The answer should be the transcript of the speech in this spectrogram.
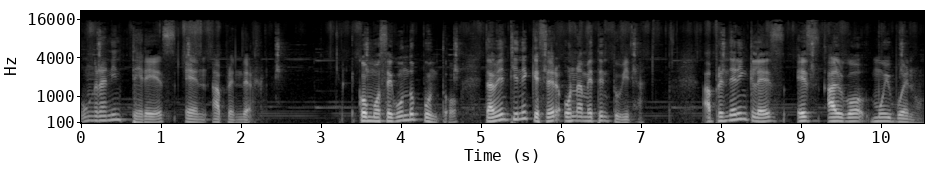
un gran interés en aprenderlo. Como segundo punto, también tiene que ser una meta en tu vida. Aprender inglés es algo muy bueno.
